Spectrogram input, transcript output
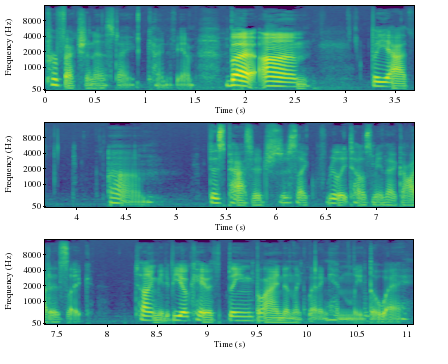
perfectionist. I kind of am, but um, but yeah, um, this passage just like really tells me that God is like telling me to be okay with being blind and like letting Him lead the way.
